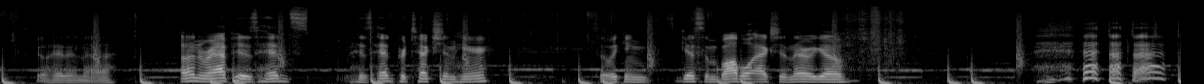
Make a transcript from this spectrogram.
Let's go ahead and uh, unwrap his head, his head protection here, so we can get some bobble action. There we go.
